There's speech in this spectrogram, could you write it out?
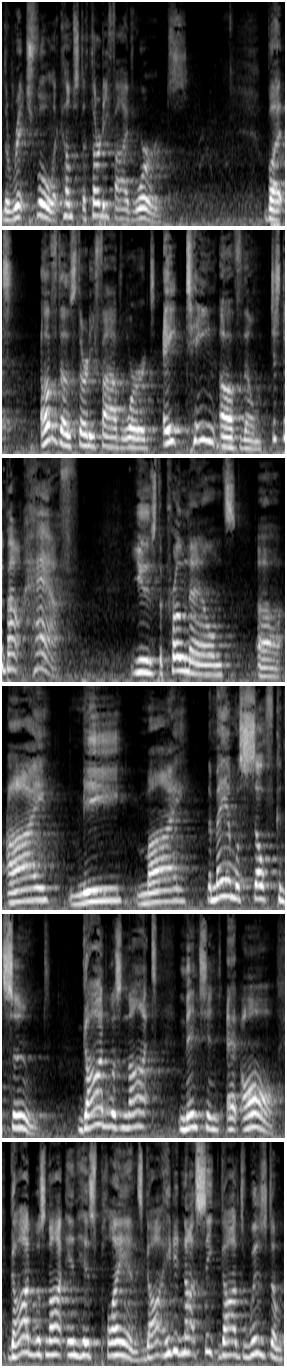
the rich fool, it comes to 35 words. But of those 35 words, 18 of them, just about half, use the pronouns uh, I, me, my. The man was self consumed. God was not mentioned at all. God was not in his plans. God, he did not seek God's wisdom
